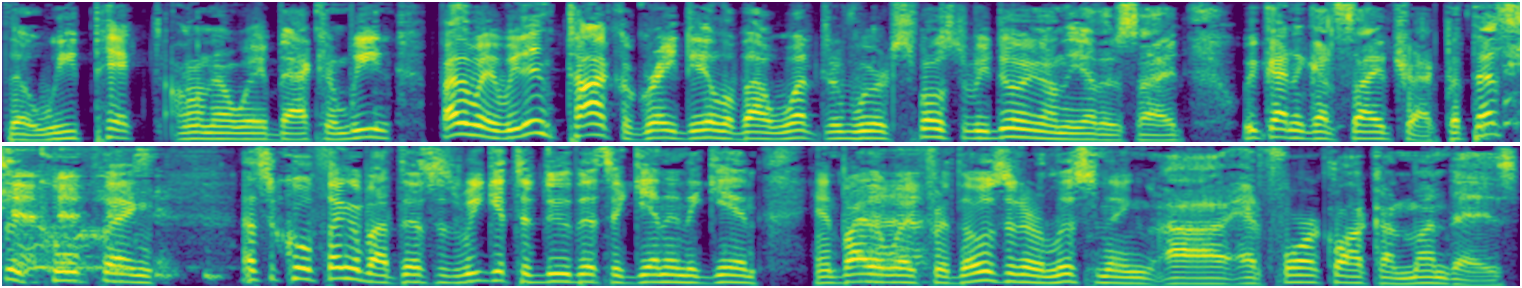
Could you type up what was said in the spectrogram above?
that we picked on our way back. And we, by the way, we didn't talk a great deal about what we were supposed to be doing on the other side. We kind of got sidetracked, but that's the cool thing. That's the cool thing about this is we get to do this again and again. And by the way, for those that are listening, uh, at four o'clock on Mondays,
